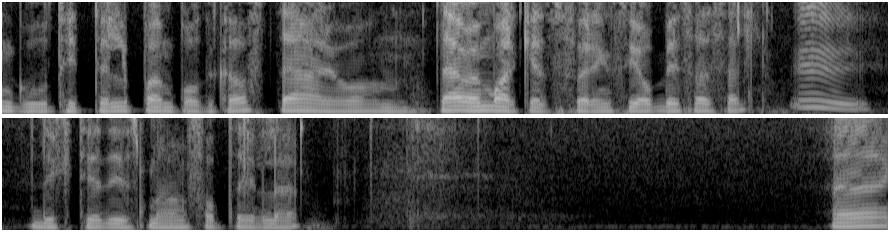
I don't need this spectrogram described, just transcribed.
en god tittel på en podkast, det, er jo, det er jo en markedsføringsjobb i seg selv. Mm. Dyktige de som har fått til det. Eh,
